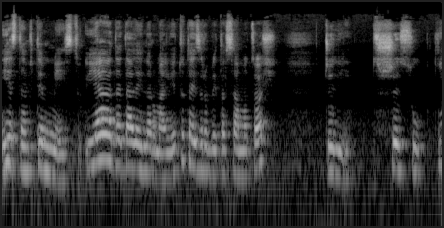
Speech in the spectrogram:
Jestem w tym miejscu. Jadę dalej normalnie. Tutaj zrobię to samo coś, czyli trzy słupki,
